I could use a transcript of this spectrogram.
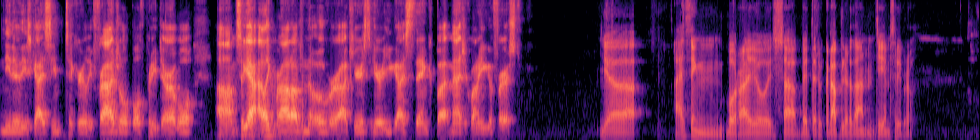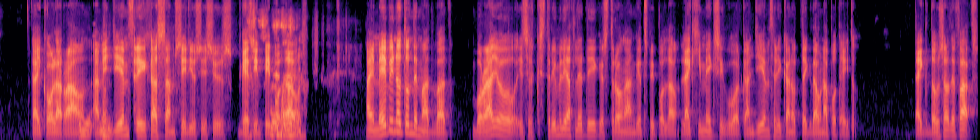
neither of these guys seem particularly fragile, both pretty durable. Um, so yeah, I like Muradov in the over. Uh, curious to hear what you guys think. But Magic, why don't you go first? Yeah, I think Borralho is a better grappler than GM3, bro. Like all around. I mean, GM3 has some serious issues getting people down. I maybe not on the mat, but Borralho is extremely athletic, strong, and gets people down. Like he makes it work, and GM3 cannot take down a potato. Like those are the facts.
